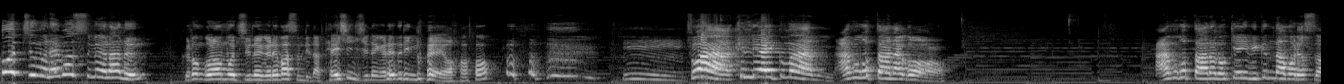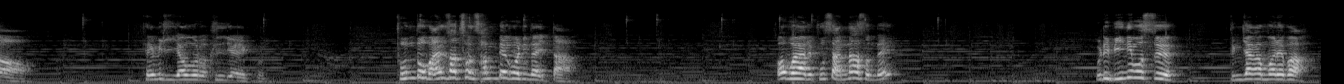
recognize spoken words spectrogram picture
번쯤은 해봤으면 하는 그런 걸 한번 진행을 해봤습니다. 대신 진행을 해드린 거예요. 음, 좋아! 클리어했구만! 아무것도 안 하고! 아무것도 안 하고 게임이 끝나버렸어. 데미지 0으로 클리어했군. 돈도 14,300원이나 있다. 어, 뭐야, 아직 보스 안 나왔었네? 우리 미니보스 등장 한번 해봐.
